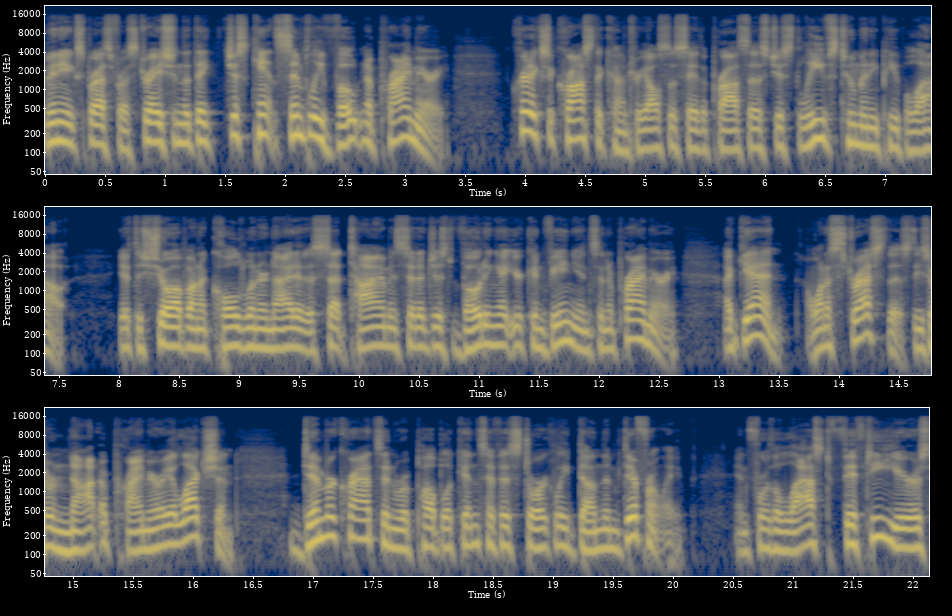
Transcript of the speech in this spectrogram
Many express frustration that they just can't simply vote in a primary. Critics across the country also say the process just leaves too many people out. You have to show up on a cold winter night at a set time instead of just voting at your convenience in a primary. Again, I want to stress this these are not a primary election. Democrats and Republicans have historically done them differently. And for the last 50 years,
